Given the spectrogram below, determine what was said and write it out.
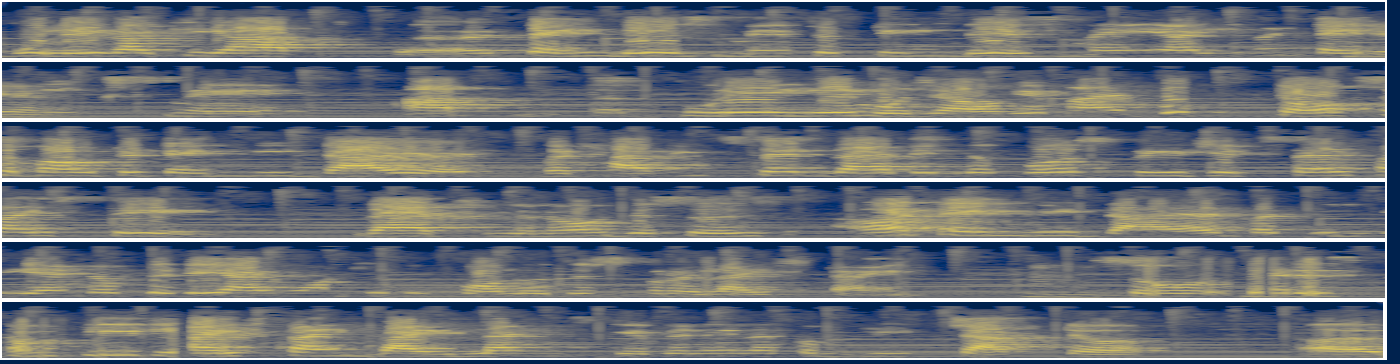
बोलेगा कि आप टेन uh, डेज़ में फिफ्टीन डेज़ में या इवन टेन वीक्स में आप पूरे ये हो जाओगे my book talks about a ten week diet but having said that in the first page itself I say that you know this is a 10 week diet but in the end of the day i want you to follow this for a lifetime mm-hmm. so there is complete lifetime guidelines given in a complete chapter uh,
